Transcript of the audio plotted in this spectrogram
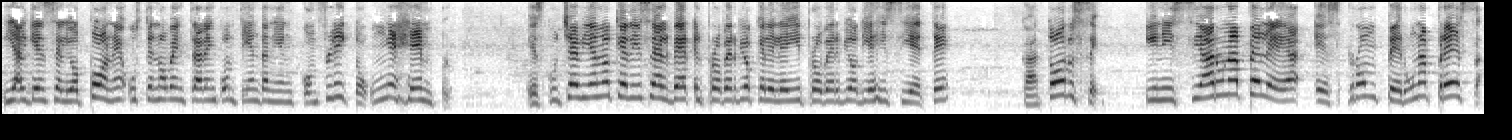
y alguien se le opone, usted no va a entrar en contienda ni en conflicto. Un ejemplo. Escuche bien lo que dice el, el proverbio que le leí, proverbio 17, 14. Iniciar una pelea es romper una presa.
